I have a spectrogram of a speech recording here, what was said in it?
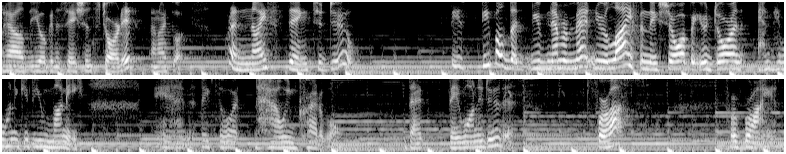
how the organization started, and I thought, what a nice thing to do. These people that you've never met in your life, and they show up at your door and, and they want to give you money. And I thought, how incredible that they want to do this for us, for Brian.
